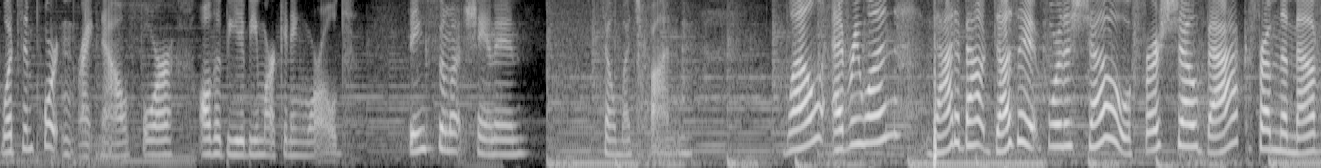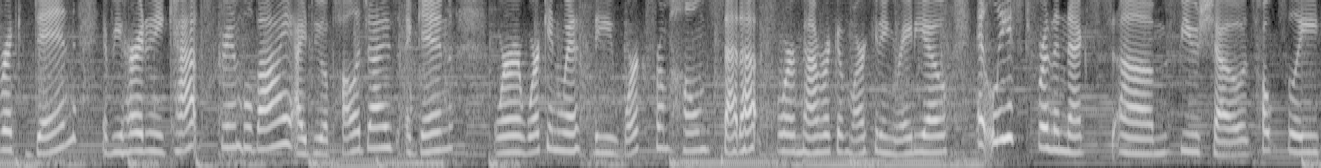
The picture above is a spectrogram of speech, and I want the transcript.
what's important right now for all the B2B marketing world. Thanks so much, Shannon. So much fun. Well, everyone, that about does it for the show. First show back from the Maverick Den. If you heard any cats scramble by, I do apologize. Again, we're working with the work from home setup for Maverick of Marketing Radio, at least for the next um, few shows. Hopefully,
